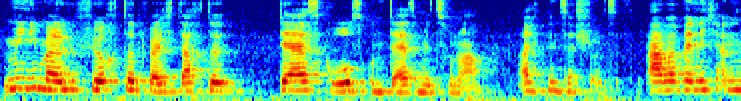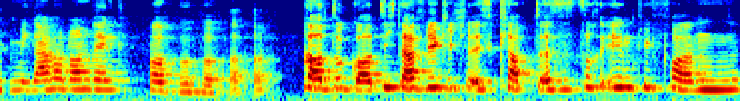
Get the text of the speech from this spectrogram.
minimal gefürchtet, weil ich dachte, der ist groß und der ist mir zu nah. Aber ich bin sehr stolz. Aber wenn ich an Megalodon denke, Gott, oh Gott, ich darf wirklich, ich glaube, das ist doch irgendwie von,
